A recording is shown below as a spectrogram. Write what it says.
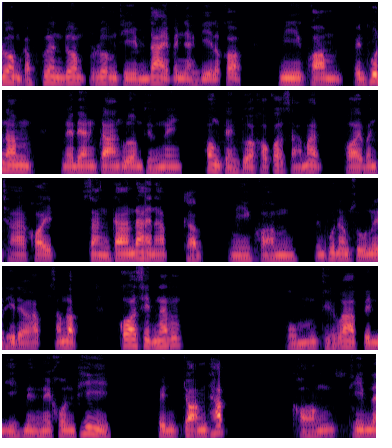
ร่วมกับเพื่อนร่วมร่วมทีมได้เป็นอย่างดี แล้วก็มีความเป็นผู้นำในแดนกลางรวมถึงในห้องแต่งตัวเขาก็สามารถคอยบัญชาคอยสั่งการได้นะครับ ครับ มีความเป็นผู้นำสูงเลยทีเดียวครับสำหรับโคสิตนั้น ผมถือว่าเป็นอีกหนึ่งในคนที่เป็นจอมทัพของทีมใด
